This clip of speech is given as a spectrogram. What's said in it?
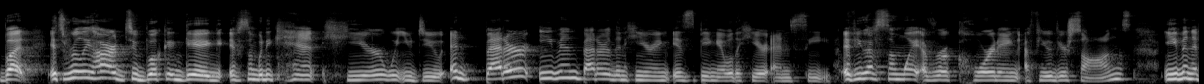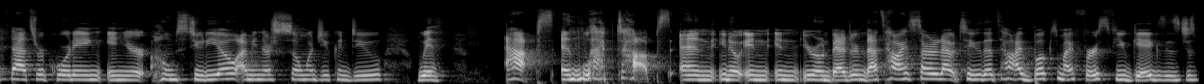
but it's really hard to book a gig if somebody can't hear what you do. And better, even better than hearing is being able to hear and see. If you have some way of recording a few of your songs, even if that's recording in your home studio, I mean, there's so much you can do with apps and laptops and you know in in your own bedroom. That's how i started out too. That's how i booked my first few gigs is just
